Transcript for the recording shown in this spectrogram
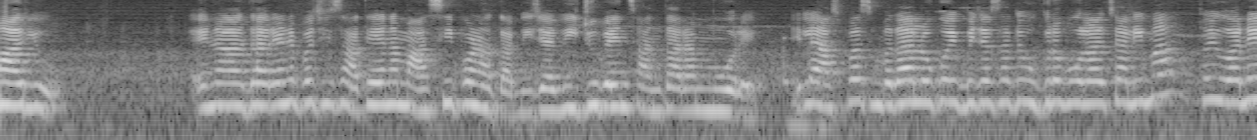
માર્યું. એના આધારે અને પછી સાથે એના માસી પણ હતા બીજા વિજુબેન શાંતારામ મોરે. એટલે આસપાસ બધા લોકો એકબીજા સાથે ઉગ્ર બોલાચાલીમાં થયું અને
